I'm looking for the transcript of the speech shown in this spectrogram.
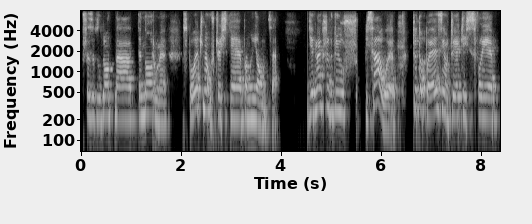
przez wzgląd na te normy społeczne ówcześnie panujące. Jednakże, gdy już pisały, czy to poezję, czy jakieś swoje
